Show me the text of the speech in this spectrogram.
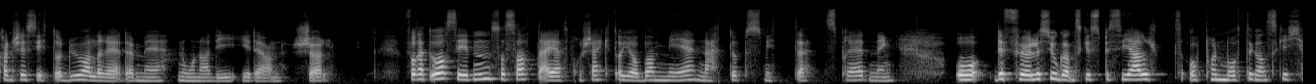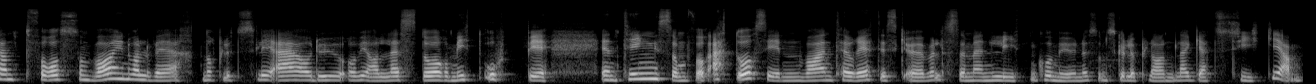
Kanskje sitter du allerede med noen av de ideene sjøl. For et år siden så satt jeg i et prosjekt og jobba med nettopp smittespredning. Og det føles jo ganske spesielt og på en måte ganske kjent for oss som var involvert, når plutselig jeg og du og vi alle står midt oppi en ting som for ett år siden var en teoretisk øvelse med en liten kommune som skulle planlegge et sykehjem.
